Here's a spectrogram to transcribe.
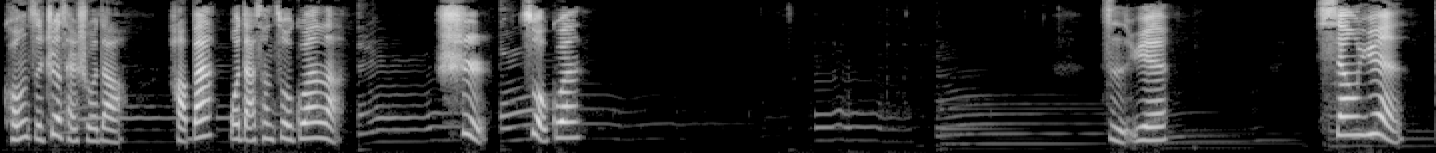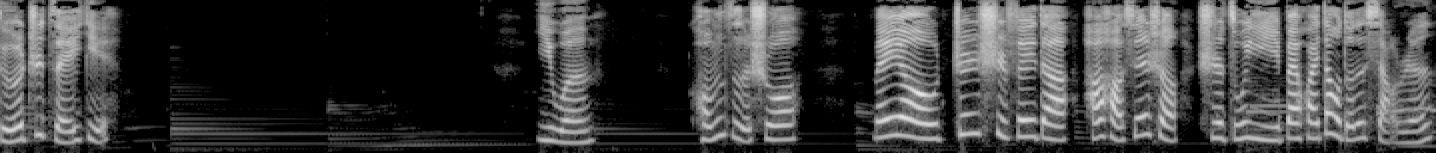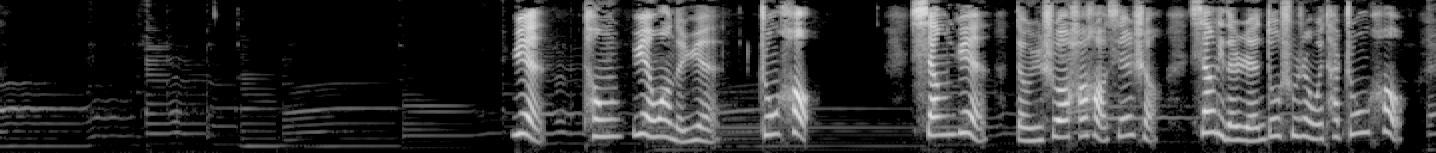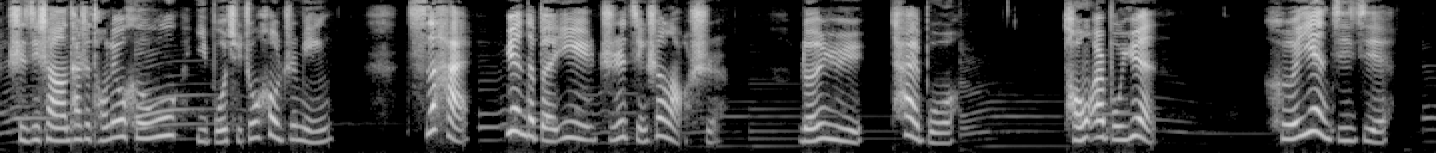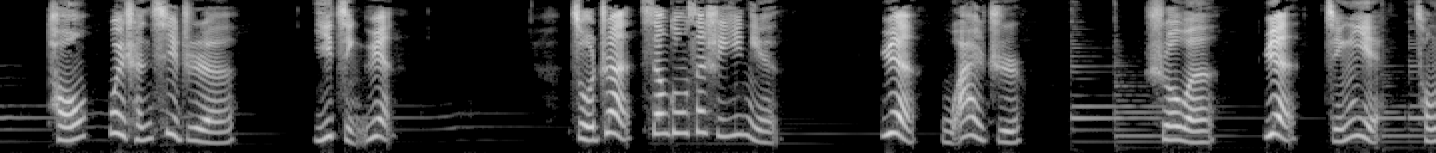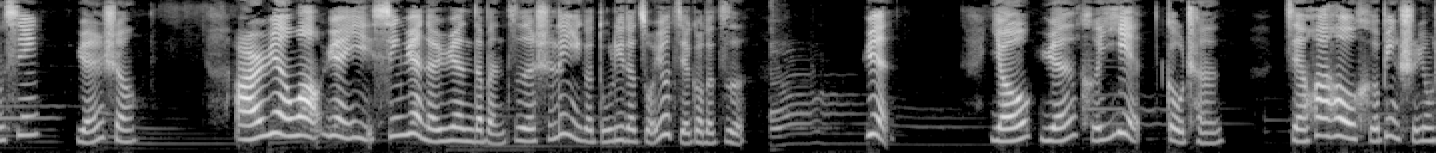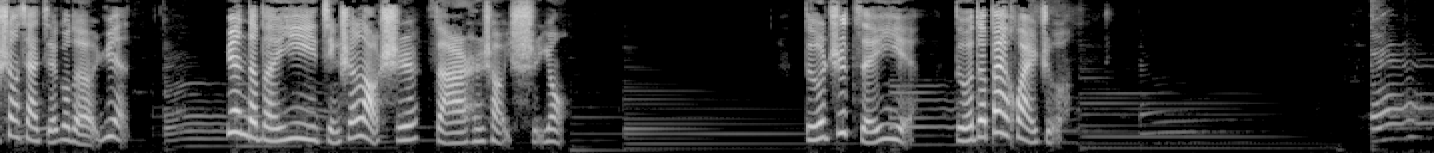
孔子这才说道：“好吧，我打算做官了。”是，做官。子曰：“乡愿，德之贼也。”译文：孔子说：“没有真是非的好好先生，是足以败坏道德的小人。”愿通愿望的愿，忠厚。乡愿等于说好好先生，乡里的人多数认为他忠厚，实际上他是同流合污，以博取忠厚之名。辞海。愿的本意指谨慎老实，《论语·泰伯》。同而不怨，何晏集解？同未成器之人，以谨怨。《左传》襄公三十一年，怨吾爱之。说文：怨，谨也，从心，原生。而愿望、愿意、心愿的“愿”的本字是另一个独立的左右结构的字，“愿”由“元”和“业”构成，简化后合并使用上下结构的“愿”。愿的本意谨慎老实，反而很少使用。德之贼也，德的败坏者。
